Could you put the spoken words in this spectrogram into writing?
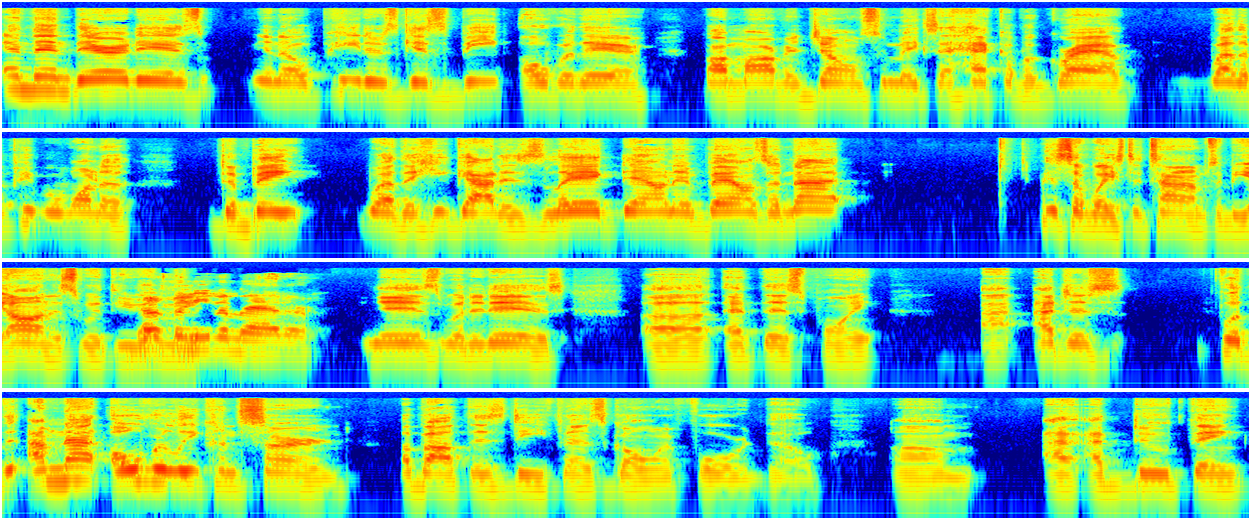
And then there it is. You know, Peters gets beat over there by Marvin Jones, who makes a heck of a grab. Whether people want to debate whether he got his leg down in bounds or not, it's a waste of time, to be honest with you. Doesn't I mean, even matter. It is what it is uh, at this point. I, I just for the, I'm not overly concerned about this defense going forward, though. Um, I, I do think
